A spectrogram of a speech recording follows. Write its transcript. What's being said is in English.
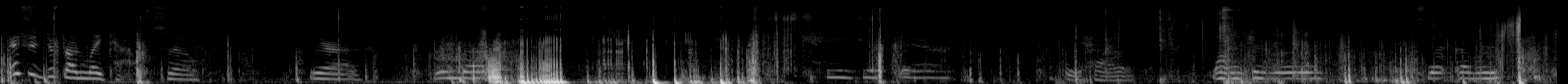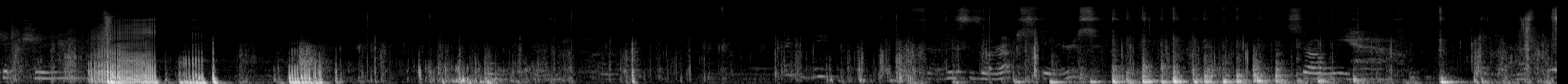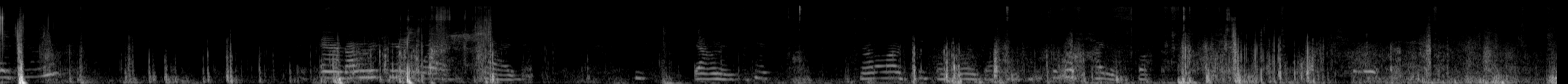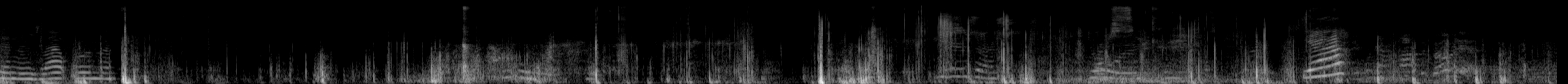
This is just our lake house. So, we have windows, cage right there. We have laundry room, snack cupboard, kitchen. So this is our upstairs. Where I hide. Down in here. Not a lot of people know about this. It's a little hiding spot. Then there's that one that's oh, Here's our door. Yeah?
